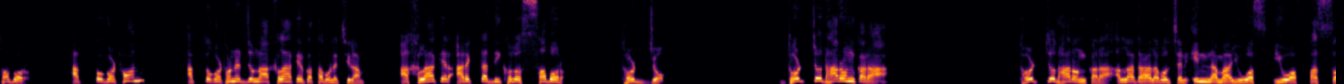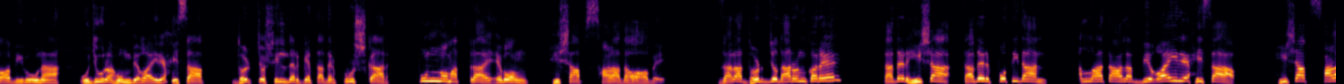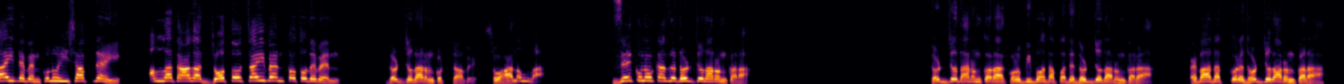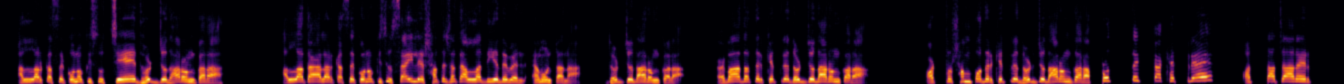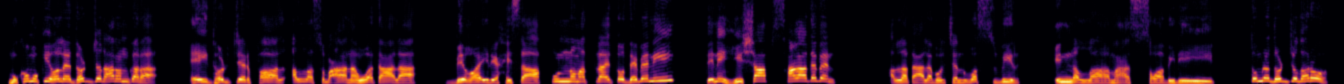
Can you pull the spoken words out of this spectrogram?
সবর, আত্মগঠন, আত্মগঠনের জন্য আখলাকের কথা বলেছিলাম। আখলাকের আরেকটা দিক হলো সবর, ধৈর্য। ধৈর্য ধারণ করা। ধৈর্য ধারণ করা। আল্লাহ বলছেন, ইন্নামা ইউয়াস সাবিরুনা উজুরাহুম বিগাইরি হিসাব। ধৈর্যশীলদেরকে তাদের পুরস্কার, পূর্ণ মাত্রায় এবং হিসাব ছাড়া দেওয়া হবে। যারা ধৈর্য ধারণ করে তাদের হিসা তাদের প্রতিদান, আল্লাহ তাআলা হিসাব হিসাব ছাড়াই দেবেন, কোনো হিসাব নেই। আল্লাহ তাআলা যত চাইবেন তত দেবেন। ধৈর্য ধারণ করতে হবে সোহান আল্লাহ যে কোনো কাজে ধৈর্য ধারণ করা। ধৈর্য ধারণ করা, কোনো বিপদ আপদে ধৈর্য ধারণ করা এবাদাত করে ধৈর্য ধারণ করা, আল্লাহর কাছে কোনো কিছু চেয়ে ধৈর্য ধারণ করা আল্লাহ তাআলার কাছে কোনো কিছু চাইলে সাথে সাথে আল্লাহ দিয়ে দেবেন, এমনটা না। ধৈর্য ধারণ করা। এবাদাতের ক্ষেত্রে ধৈর্য ধারণ করা। অর্থ সম্পদের ক্ষেত্রে ধৈর্য ধারণ করা। প্রত্যেকটা ক্ষেত্রে অত্যাচারের মুখোমুখি হলে ধৈর্য ধারণ করা। এই ধৈর্যের ফল আল্লাহ তাআলা বিগাইরি হিসাব পূর্ণ মাত্রায় তো দেবেনই, তিনি হিসাব ছাড়া দেবেন। আল্লাহ তাআলা বলছেন, ওয়াসবির তোমরা ধৈর্য ধরো।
